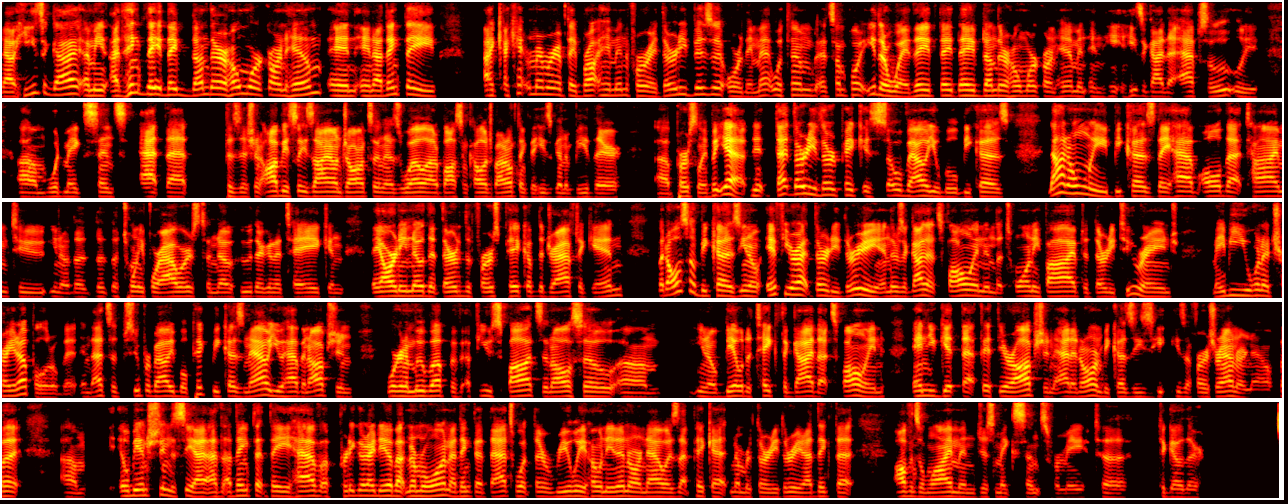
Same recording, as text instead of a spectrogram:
Now he's a guy. I mean, I think they they've done their homework on him, and and I think they. I, I can't remember if they brought him in for a 30 visit or they met with him at some point. Either way, they, they they've done their homework on him, and, and he, he's a guy that absolutely um, would make sense at that position. Obviously, Zion Johnson as well out of Boston College, but I don't think that he's going to be there uh, personally. But yeah, that 33rd pick is so valuable because not only because they have all that time to, you know, the, the, the 24 hours to know who they're going to take, and they already know that they're the first pick of the draft again, but also because, you know, if you're at 33 and there's a guy that's falling in the 25 to 32 range, maybe you want to trade up a little bit. And that's a super valuable pick because now you have an option. We're going to move up a, a few spots and also, um, you know be able to take the guy that's falling and you get that fifth year option added on because he's he's a first rounder now. But um, it'll be interesting to see. I, I think that they have a pretty good idea about number one. I think that that's what they're really honing in on now is that pick at number 33 and i think that offensive lineman just makes sense for me to to go there.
